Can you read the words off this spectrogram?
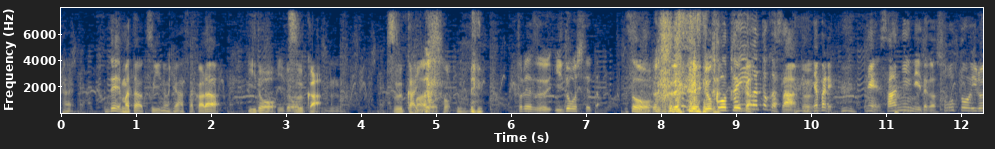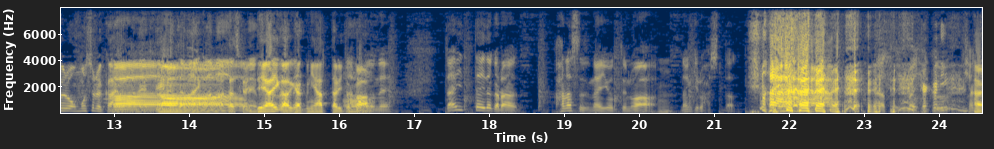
はい。で、また次の日朝から移動、移動。通過う、ん。通過移動まあそう。とりあえず移動してた。そう。旅行っていう会話か、とかさ、うんやっぱりね、3人でいたから相当いろいろ面白い会話がね、出るんじゃないかな。確かに出会いが逆に。にあったりとか。なるほどね。大体だから、話す内容っていうのはうん、何キロ走った？あと今逆に100、は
